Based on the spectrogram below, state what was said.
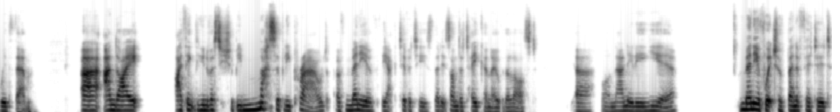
with them. Uh, and I I think the university should be massively proud of many of the activities that it's undertaken over the last uh, well now nearly a year many of which have benefited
